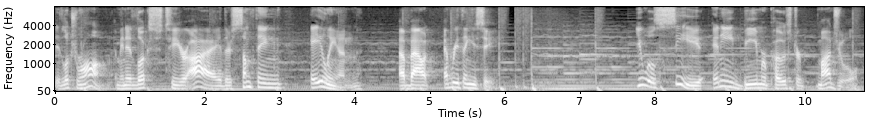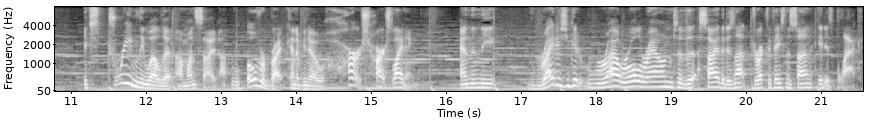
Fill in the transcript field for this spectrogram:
It looks wrong. I mean, it looks to your eye, there's something alien about everything you see. You will see any beam or post or module extremely well lit on one side, uh, over bright, kind of, you know, harsh, harsh lighting. And then the right as you get roll around to the side that is not directly facing the sun, it is black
